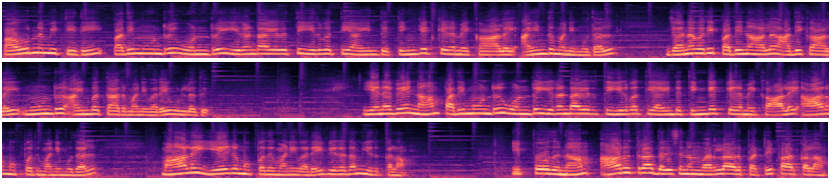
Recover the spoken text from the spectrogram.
பௌர்ணமி திதி பதிமூன்று ஒன்று இரண்டாயிரத்தி இருபத்தி ஐந்து திங்கட்கிழமை காலை ஐந்து மணி முதல் ஜனவரி பதினாலு அதிகாலை மூன்று ஐம்பத்தாறு மணி வரை உள்ளது. எனவே நாம் பதிமூன்று ஒன்று இரண்டாயிரத்தி இருபத்தி ஐந்து திங்கட்கிழமை காலை ஆறு முப்பது மணி முதல் மாலை ஏழு முப்பது மணி வரை விரதம் இருக்கலாம். இப்போது நாம் ஆருத்ரா தரிசனம் வரலாறு பற்றி பார்க்கலாம்.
